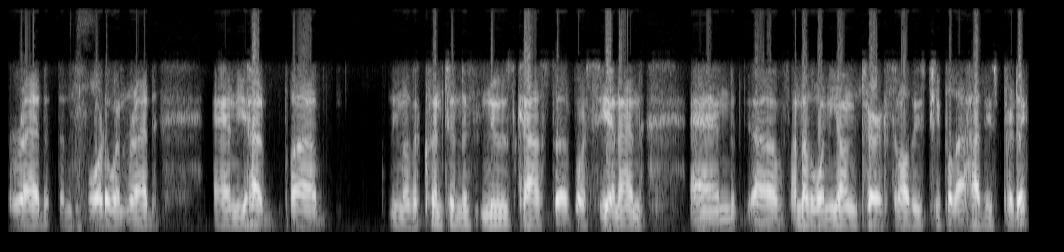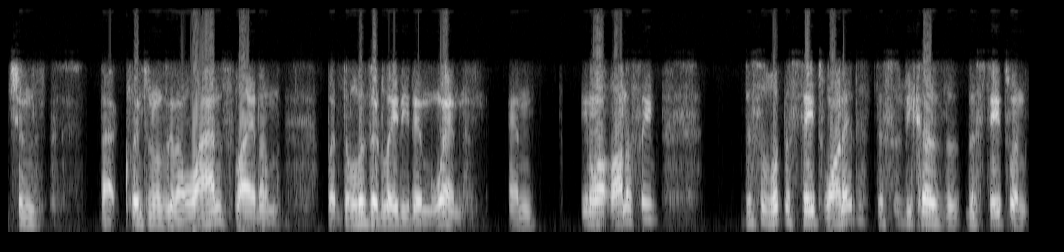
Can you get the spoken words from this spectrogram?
red, then Florida went red, and you had uh, you know the Clinton newscast of, or CNN and uh, another one, Young Turks, and all these people that had these predictions that Clinton was going to landslide him, but the lizard lady didn't win. And you know, honestly, this is what the states wanted. This is because the, the states went,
